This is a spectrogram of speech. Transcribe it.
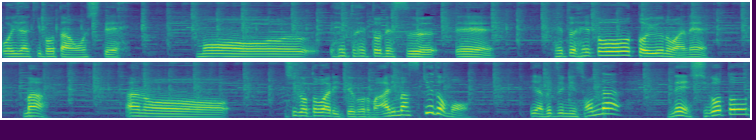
追い焚きボタンを押して、もう、ヘトヘトです。ええヘトヘトというのはね、まあ、あのー仕事終わりっていうこともありますけども、いや別にそんな、ね、仕事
